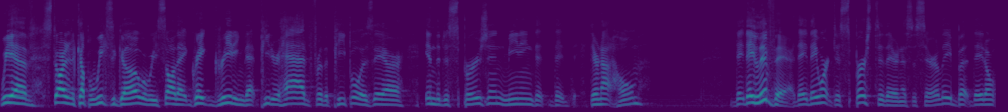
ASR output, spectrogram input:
We have started a couple weeks ago where we saw that great greeting that Peter had for the people as they are in the dispersion, meaning that they're not home they, they live there. They, they weren't dispersed to there necessarily, but they don't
